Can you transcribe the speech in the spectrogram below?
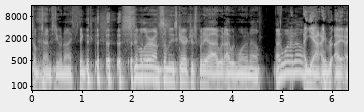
Sometimes you and I think similar on some of these characters, but yeah, I would I would want to know. I'd want to know. Yeah, I, I,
